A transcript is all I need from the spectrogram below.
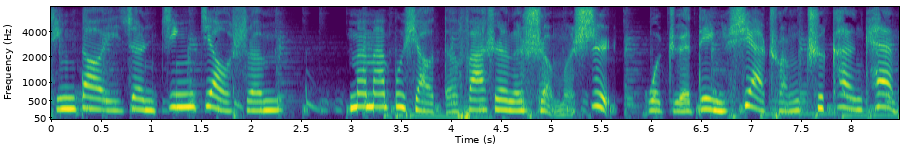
听到一阵惊叫声。妈妈不晓得发生了什么事。我决定下床去看看。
